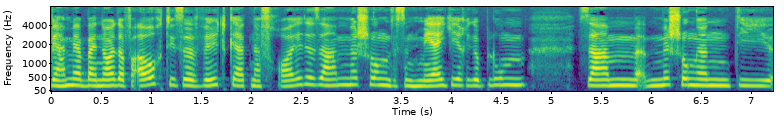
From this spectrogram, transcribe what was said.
Wir haben ja bei Neudorf auch diese Wildgärtner Freude-Samenmischungen. Das sind mehrjährige Blumensamenmischungen, die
